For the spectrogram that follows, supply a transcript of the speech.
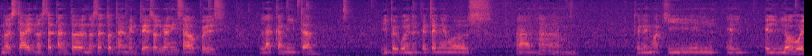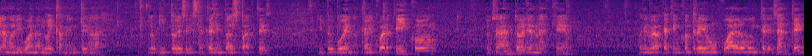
no está, no está tanto, no está totalmente desorganizado, pues la camita. Y pues bueno, acá tenemos, tenemos aquí el, el, logo de la marihuana, lógicamente, ah, el loguito ese que está casi en todas partes. Y pues bueno, acá el cuartico, los santos, yo no sé qué. A ver, veo que acá encontré un cuadro interesante.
